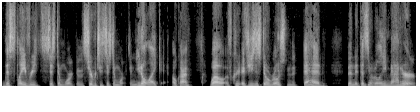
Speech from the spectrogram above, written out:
the slavery system worked or the servitude system worked and you don't like it. Okay. Well, if if Jesus still rose from the dead, then it doesn't really matter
